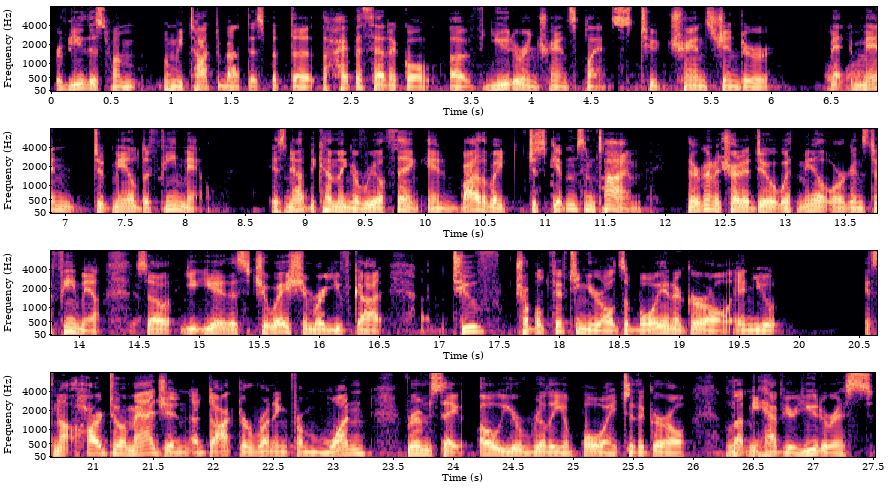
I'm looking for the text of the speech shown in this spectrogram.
review this one when we talked about this, but the the hypothetical of uterine transplants to transgender oh, me- men to male to female is now becoming a real thing. And by the way, just give them some time. They're going to try to do it with male organs to female. So you, you have the situation where you've got two troubled 15 year olds, a boy and a girl, and you it's not hard to imagine a doctor running from one room to say, "Oh, you're really a boy," to the girl, "Let me have your uterus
